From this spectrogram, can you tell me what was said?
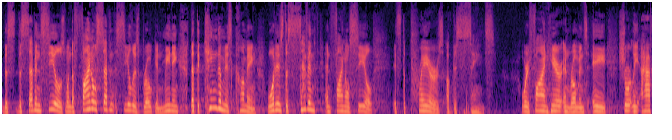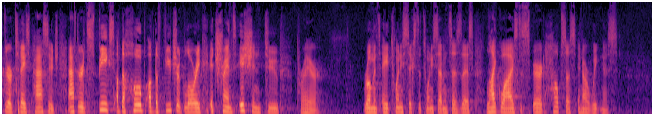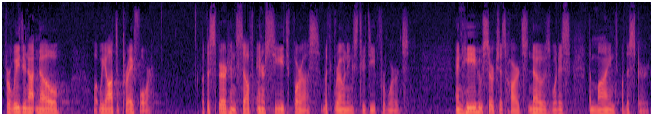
the, the seven seals, when the final seventh seal is broken, meaning that the kingdom is coming, what is the seventh and final seal? It's the prayers of the saints. Or we find here in Romans 8, shortly after today's passage, after it speaks of the hope of the future glory, it transitioned to prayer. Romans 8, 26 to 27 says this Likewise, the Spirit helps us in our weakness, for we do not know what we ought to pray for. But the Spirit Himself intercedes for us with groanings too deep for words. And He who searches hearts knows what is the mind of the Spirit,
